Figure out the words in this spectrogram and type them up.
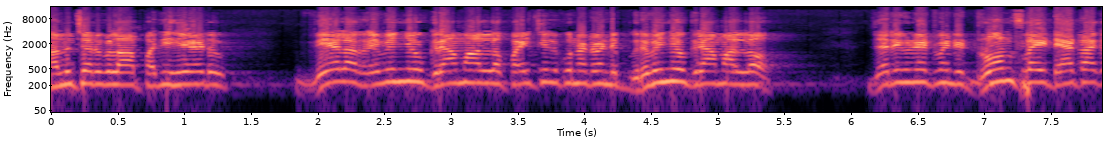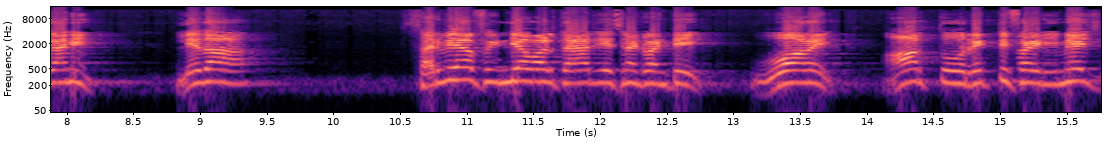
నలుచెరుగుల పదిహేడు వేల రెవెన్యూ గ్రామాల్లో పైచిలుకున్నటువంటి రెవెన్యూ గ్రామాల్లో జరిగినటువంటి డ్రోన్ ఫ్లై డేటా గాని లేదా సర్వే ఆఫ్ ఇండియా వాళ్ళు తయారు చేసినటువంటి ఓఆర్ఐ ఆర్తో రెక్టిఫైడ్ ఇమేజ్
